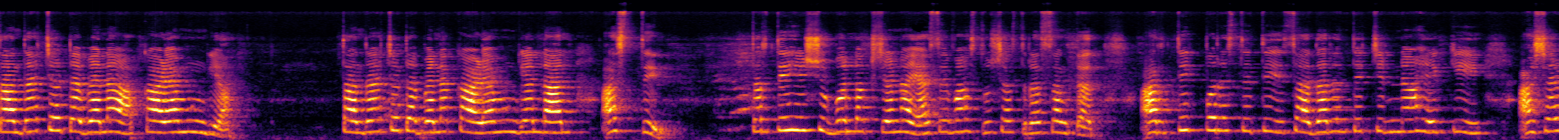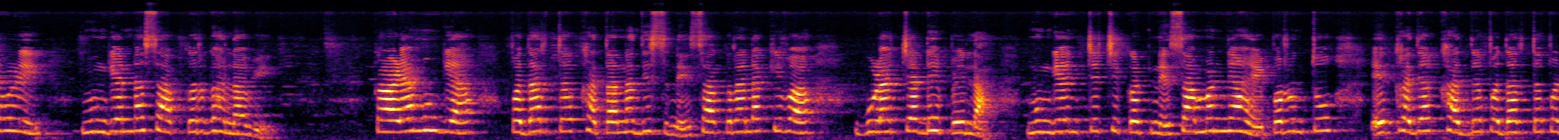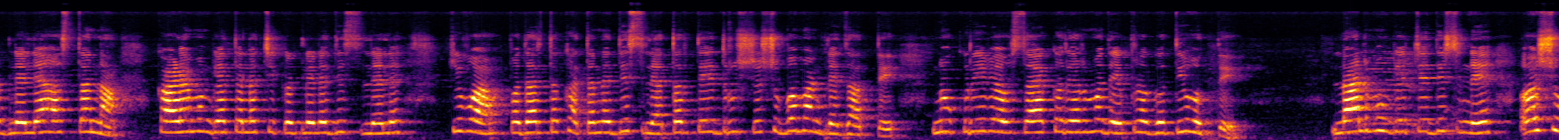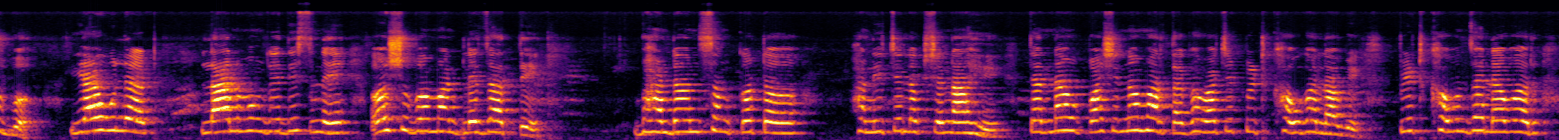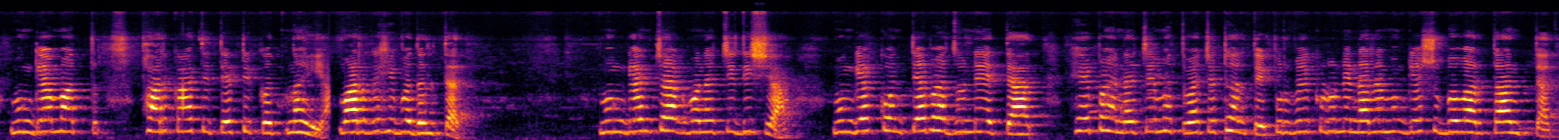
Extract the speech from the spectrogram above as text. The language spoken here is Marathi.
तांदळाच्या डब्याला काळ्या मुंग्या. तांदळाच्या डब्याला काळ्या मुंग्या लाल असतील तर तेही शुभ लक्षण आहे असे वास्तुशास्त्रात सांगतात. आर्थिक परिस्थिती साधारण ते चिन्ह आहे की अशा वेळी मुंग्यांना साखर घालावी. काळ्या मुंग्या पदार्थ खाताना दिसणे साखराला किंवा गुळाच्या ढेपेला मुंग्यांचे चिकटणे सामान्य आहे परंतु एखाद्या खाद्यपदार्थ पडलेल्या असताना काळ्या मुंग्या त्याला चिकटलेले दिसलेले किंवा पदार्थ खाताना दिसल्या तर ते दृश्य शुभ मानले जाते. नोकरी व्यवसाय करिअरमध्ये प्रगती होते. लाल मुंग्याचे दिसणे अशुभ. या उलट लाल मुंगे दिसणे अशुभ मानले जाते. भांडण संकट हानीचे लक्षण आहे. त्यांना उपाशी न मारता गव्हाचे पीठ खाऊ घालावे. पीठ खाऊन झाल्यावर मुंग्या मात्र फार काळ तिथे टिकत नाही. मार्गही बदलतात. मुंग्यांच्या आगमनाची दिशा. मुंग्या कोणत्या बाजूने येतात हे पाहण्याचे महत्त्वाचे ठरते. पूर्वेकडून येणाऱ्या मुंग्या शुभ वार्ता आणतात.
